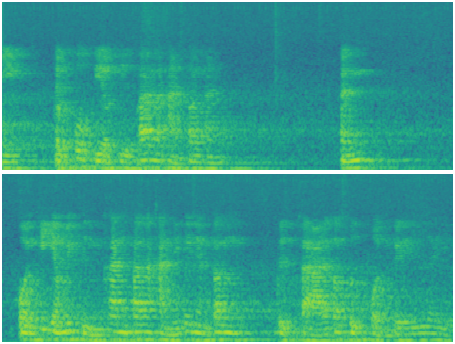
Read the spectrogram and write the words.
มี จำพวกเดียวคือพระอรหันต์เท่านั้นนั้นคนที่ยังไม่ถึงขั้นพระอรหันต์นี้ก็ยังต้องศึกษาแล้วก็ฝึกฝนไปเรื่อยๆอยู่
